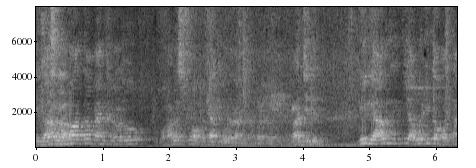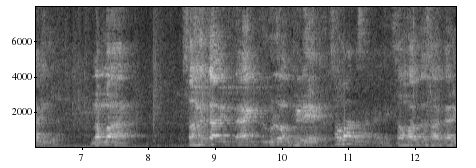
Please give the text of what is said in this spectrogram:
ಈಗ ಸೌಹಾರ್ದ ಬ್ಯಾಂಕ್ಗಳು ಬಹಳಷ್ಟು ಅಪಖ್ಯಾತಿಗೊಳಗಾಗಿದ್ದಾವೆ ರಾಜ್ಯದಲ್ಲಿ. ನೀವು ಯಾವ ರೀತಿ ಅವರಿಗಿಂತ ಹೊರತಾಗಿದ್ದೀರ? ನಮ್ಮ ಸಹಕಾರಿ ಬ್ಯಾಂಕ್ಗಳು ಅಂತ ಹೇಳಿ ಸೌಹಾರ್ದ ಸಹಕಾರಿ ಸೌಹಾರ್ದ ಸಹಕಾರಿ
